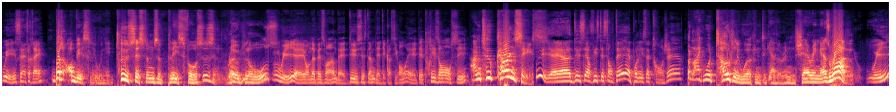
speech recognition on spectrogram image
oui, c'est vrai. But obviously, we need two systems of police forces and road laws, Oui, et on a besoin de deux systèmes d'éducation et des prisons aussi. and two currencies. Oui, et euh, du service de santé et police étrangère. But like we're totally working together and sharing as one. Oui?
